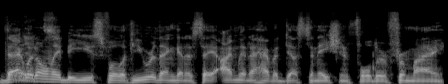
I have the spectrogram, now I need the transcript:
That would only be useful if you were then going to say, I'm going to have a destination folder for my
